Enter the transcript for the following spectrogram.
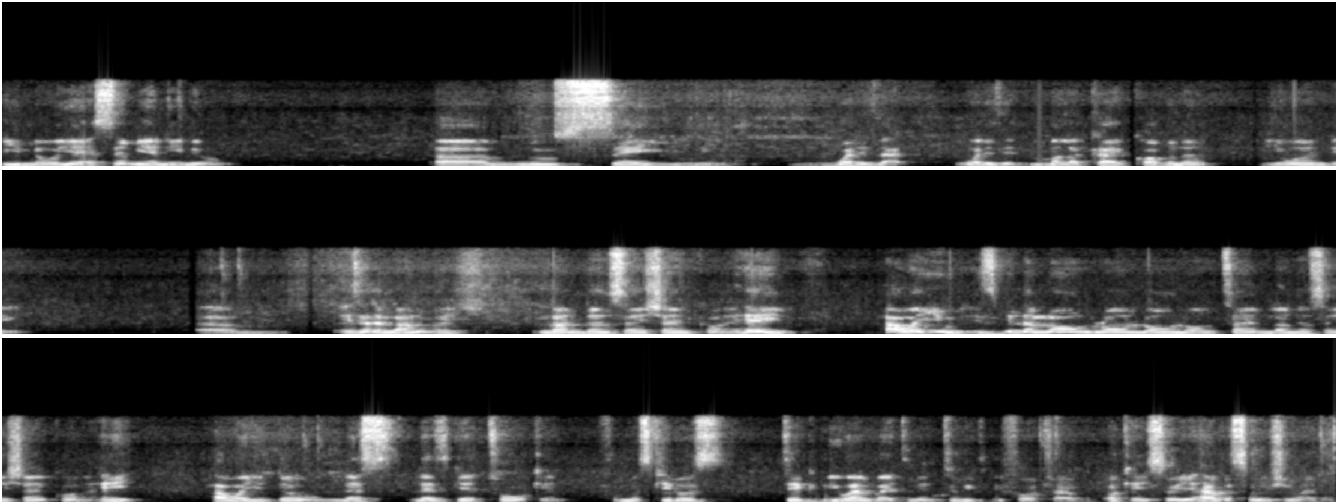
email? Yeah, send me an email. Um, say what is that? What is it? Malachi Kobana Yawande. Um, is it a language? London Sunshine Corner. Hey, how are you? It's been a long, long, long, long time. London Sunshine Corner. Hey, how are you doing? Let's let's get talking. For mosquitoes, take B1 vitamin two weeks before travel. Okay, so you have a solution right there.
